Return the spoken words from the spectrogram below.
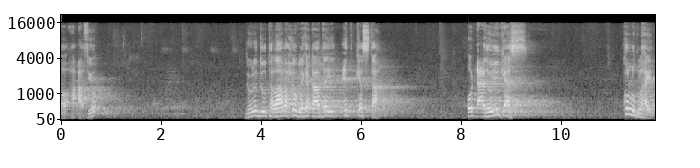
oo ha caafiyo. Dowladdu tallaabo xoog le ka qaaday cid kasta oo dhacdooyinkaas ku lug lahayd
